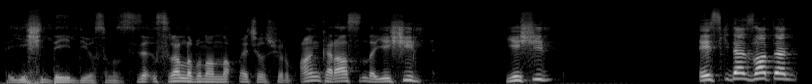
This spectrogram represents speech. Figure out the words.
Bir de yeşil değil diyorsunuz. Size ısrarla bunu anlatmaya çalışıyorum. Ankara aslında yeşil. Yeşil. Eskiden zaten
